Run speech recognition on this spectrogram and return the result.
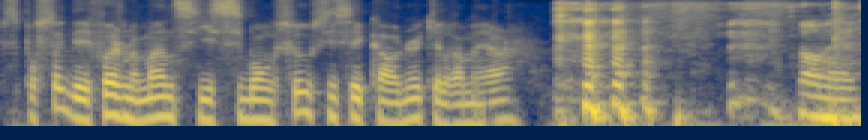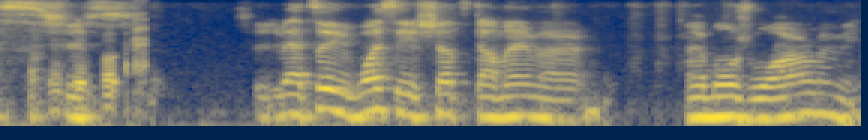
c'est pour ça que des fois, je me demande s'il est si bon que ça ou si c'est Connor qui est le meilleur. Non, mais Je je- sais pas. je- ben, tu sais, moi, ses shots, c'est quand même un bon joueur, là, mais.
